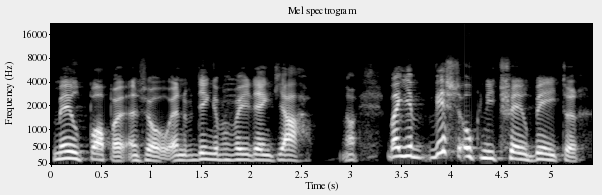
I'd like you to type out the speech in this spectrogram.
meelpappen en zo. En dingen waarvan je denkt, ja. Nou, maar je wist ook niet veel beter.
